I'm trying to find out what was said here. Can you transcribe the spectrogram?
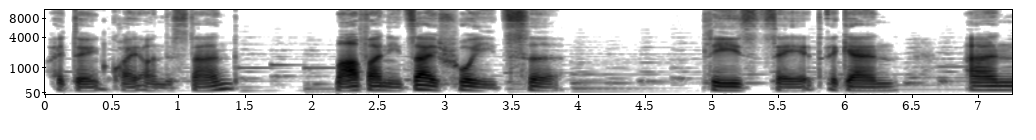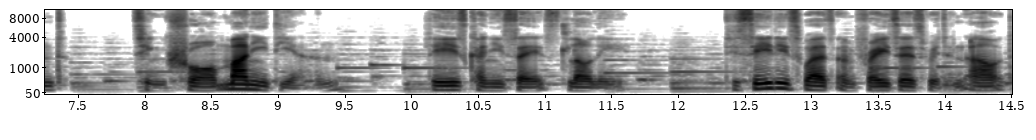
I don't quite understand. 麻烦你再说一次 Please say it again. And 请说慢一点. Please can you say it slowly? To see these words and phrases written out,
